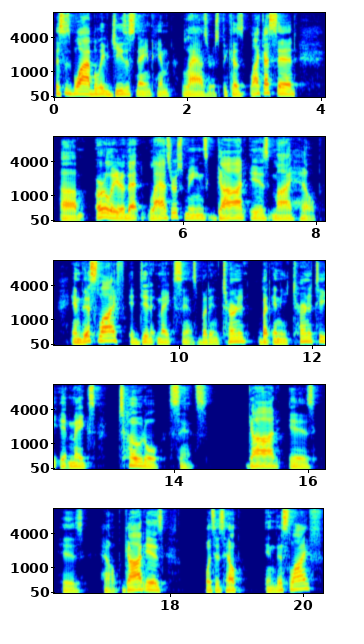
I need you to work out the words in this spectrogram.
This is why I believe Jesus named him Lazarus, because, like I said um, earlier, that Lazarus means God is my help. In this life, it didn't make sense, but in, eternity, but in eternity, it makes total sense. God is his help. God is was his help in this life.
